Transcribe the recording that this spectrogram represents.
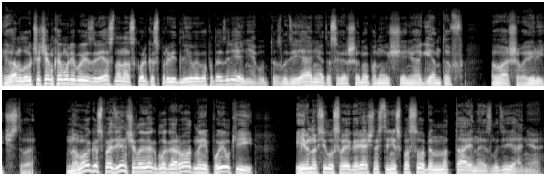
И вам лучше, чем кому-либо известно, насколько справедливо его подозрение, будто злодеяние это совершено по наущению агентов вашего величества. Но мой господин — человек благородный и пылкий, и именно в силу своей горячности не способен на тайное злодеяние.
